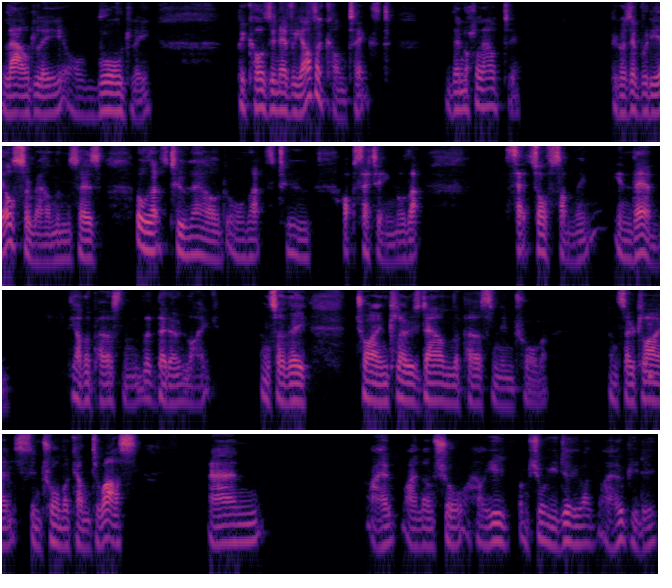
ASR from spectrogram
loudly or broadly, because in every other context, they're not allowed to. Because everybody else around them says, oh, that's too loud, or that's too upsetting, or that sets off something in them, the other person that they don't like. And so they try and close down the person in trauma. And so mm-hmm. clients in trauma come to us and I hope, and I'm sure how you, I'm sure you do. I, I hope you do.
